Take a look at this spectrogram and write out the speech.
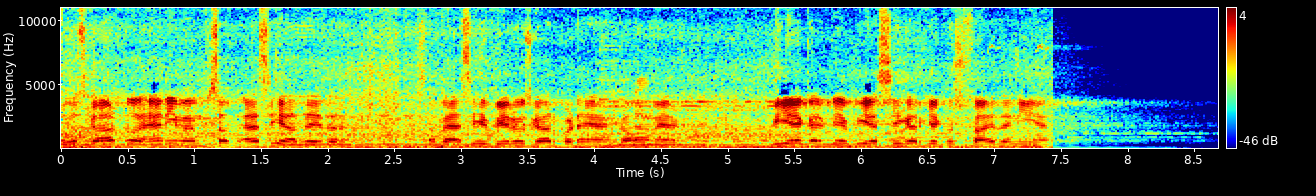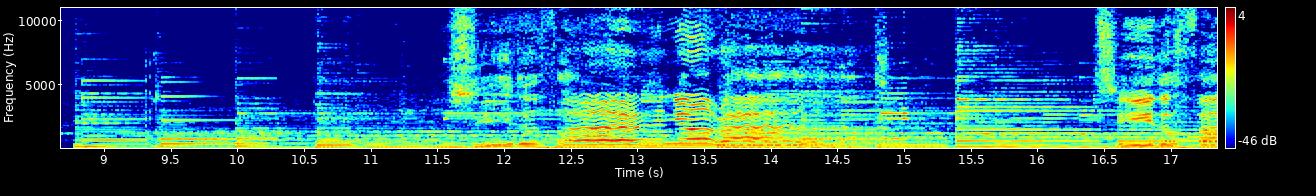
रोज़गार तो है नहीं मैम सब ऐसे ही आते हैं इधर सब ऐसे ही बेरोजगार पड़े हैं, गाँव में बीए करके बीएससी करके कुछ फ़ायदा नहीं है। See the fire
